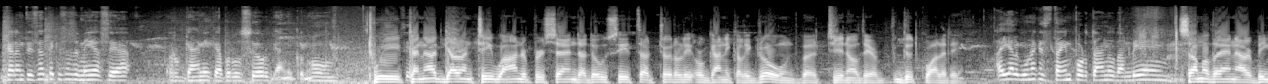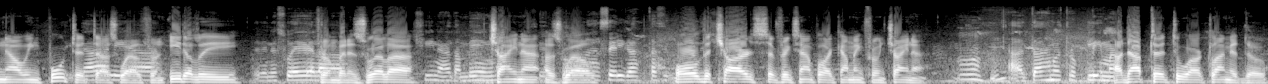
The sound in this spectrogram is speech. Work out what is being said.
garantizar de que esa semilla sea orgánica, producida orgánico, no. We cannot guarantee 100% that those seeds are totally organically grown, but you know they're good quality. Hay algunas que se están importando también Some of them are being now imported as well from Italy, Venezuela, from Venezuela. China también. China as well. All the charts, uh, for example, are coming from China, a nuestro clima. adapted to our climate though.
